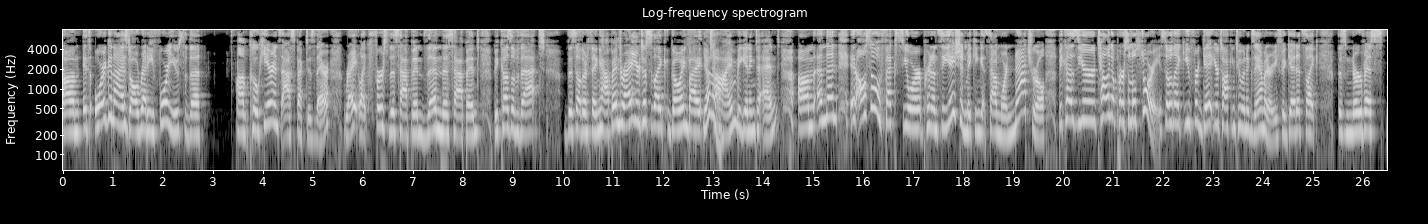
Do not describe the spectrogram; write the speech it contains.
Um, it's organized already for you, so the um, coherence aspect is there, right? Like first this happened, then this happened. Because of that, this other thing happened, right? You're just like going by Yeah. time, beginning to end. Um, and then it also affects your pronunciation, making it sound more natural because you're telling a personal story. So like you forget you're talking to an examiner. You forget it's like this nervous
